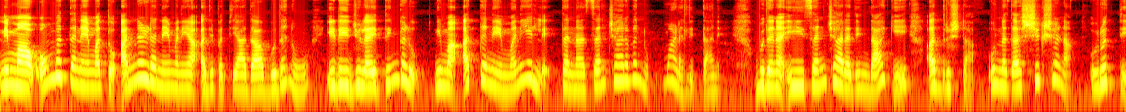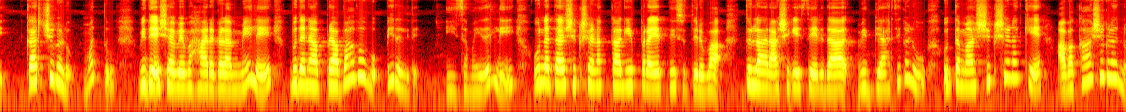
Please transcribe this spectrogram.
ನಿಮ್ಮ ಒಂಬತ್ತನೇ ಮತ್ತು ಹನ್ನೆರಡನೇ ಮನೆಯ ಅಧಿಪತಿಯಾದ ಬುಧನು ಇಡೀ ಜುಲೈ ತಿಂಗಳು ನಿಮ್ಮ ಹತ್ತನೇ ಮನೆಯಲ್ಲೇ ತನ್ನ ಸಂಚಾರವನ್ನು ಮಾಡಲಿದ್ದಾನೆ. ಬುಧನ ಈ ಸಂಚಾರದಿಂದಾಗಿ ಅದೃಷ್ಟ, ಉನ್ನತ ಶಿಕ್ಷಣ, ವೃತ್ತಿ, ಖರ್ಚುಗಳು ಮತ್ತು ವಿದೇಶ ವ್ಯವಹಾರಗಳ ಮೇಲೆ ಬುಧನ ಪ್ರಭಾವವು ಇರಲಿದೆ. ಈ ಸಮಯದಲ್ಲಿ ಉನ್ನತ ಶಿಕ್ಷಣಕ್ಕಾಗಿ ಪ್ರಯತ್ನಿಸುತ್ತಿರುವ ತುಲಾ ರಾಶಿಗೆ ಸೇರಿದ ವಿದ್ಯಾರ್ಥಿಗಳು ಉತ್ತಮ ಶಿಕ್ಷಣಕ್ಕೆ ಅವಕಾಶಗಳನ್ನು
